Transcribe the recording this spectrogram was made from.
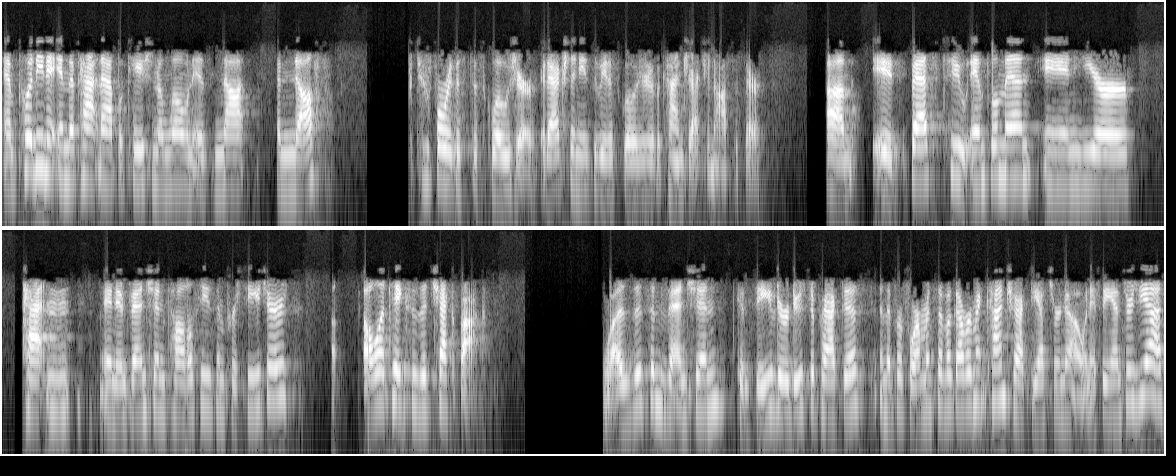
And putting it in the patent application alone is not enough to, for this disclosure. It actually needs to be a disclosure to the contracting officer. Um, it's best to implement in your patent and invention policies and procedures. All it takes is a checkbox. Was this invention conceived or reduced to practice in the performance of a government contract, yes or no? And if the answer is yes,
